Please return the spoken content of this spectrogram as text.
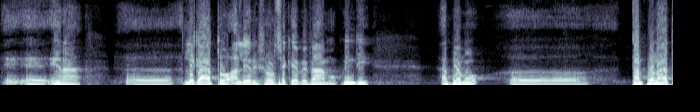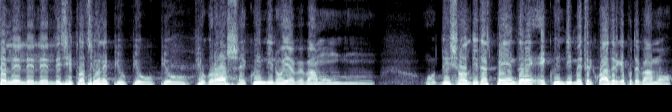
eh, era eh, legato alle risorse che avevamo, quindi abbiamo eh, tamponate le, le, le situazioni più, più, più, più, grosse, quindi noi avevamo un, dei soldi da spendere e quindi i metri quadri che potevamo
